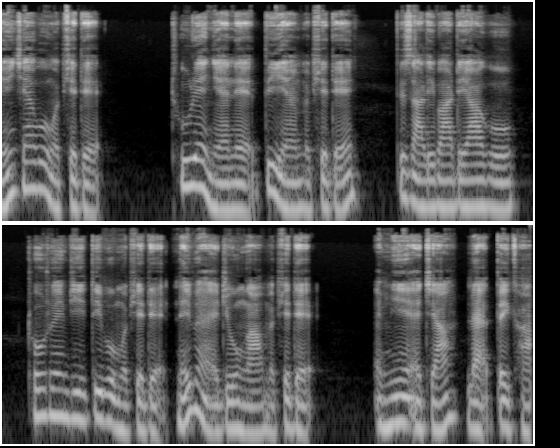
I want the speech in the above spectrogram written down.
ငြိမ်းချမ်းဖို့မဖြစ်တဲ့ထူးတဲ့ဉာဏ်နဲ့သိရန်မဖြစ်တဲ့သစ္စာလေးပါးတရားကိုထိုးထွင်းပြီးသိဖို့မဖြစ်တဲ့နိဗ္ဗာန်အကျိုးငါမဖြစ်တဲ့အမြင်အကြားလက်သိခါ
